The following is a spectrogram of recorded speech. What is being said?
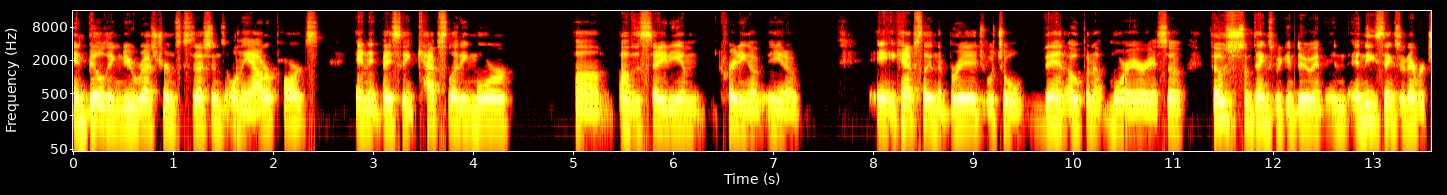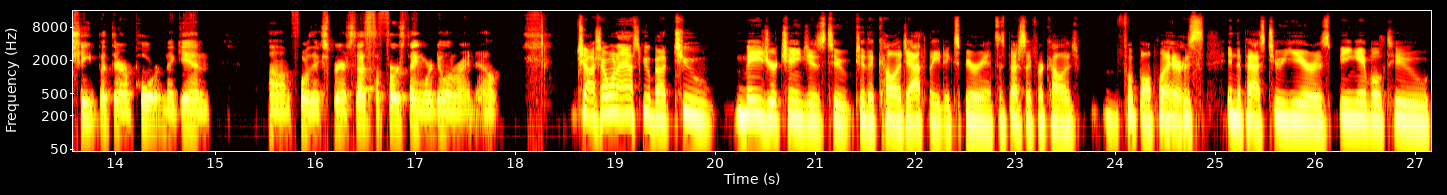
and building new restrooms concessions on the outer parts and it basically encapsulating more um, of the stadium, creating a you know encapsulating the bridge, which will then open up more area. So those are some things we can do, and, and, and these things are never cheap, but they're important. Again, um, for the experience. That's the first thing we're doing right now. Josh, I want to ask you about two major changes to to the college athlete experience, especially for college football players in the past two years, being able to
